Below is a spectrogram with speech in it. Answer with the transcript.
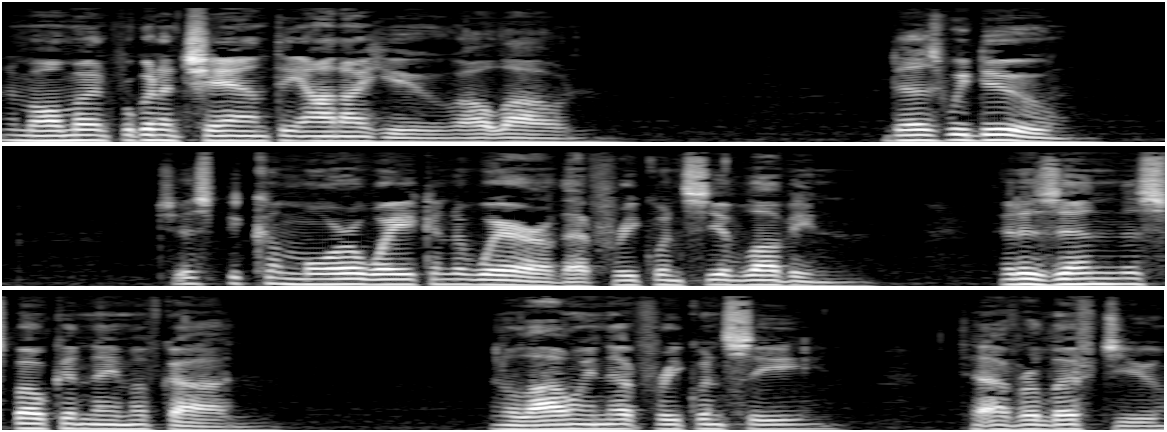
In a moment, we're going to chant the Ani-Hu out loud. And as we do, just become more awake and aware of that frequency of loving that is in the spoken name of God, and allowing that frequency to ever lift you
